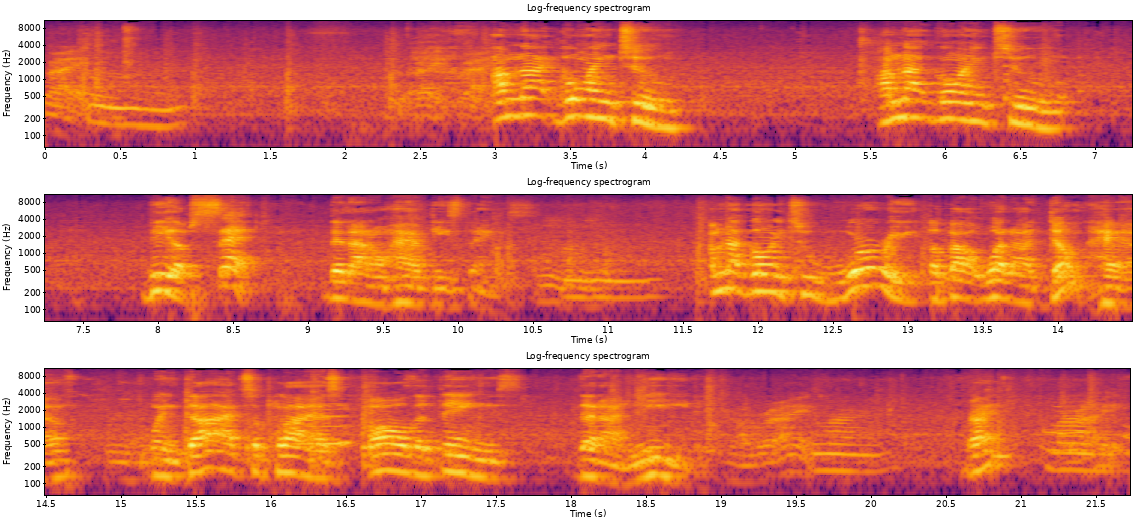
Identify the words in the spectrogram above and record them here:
Right. Mm-hmm. Right, right. I'm not going to I'm not going to be upset that I don't have these things. I'm not going to worry about what I don't have when God supplies all the things that I need. All right. Right. Right? Right.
